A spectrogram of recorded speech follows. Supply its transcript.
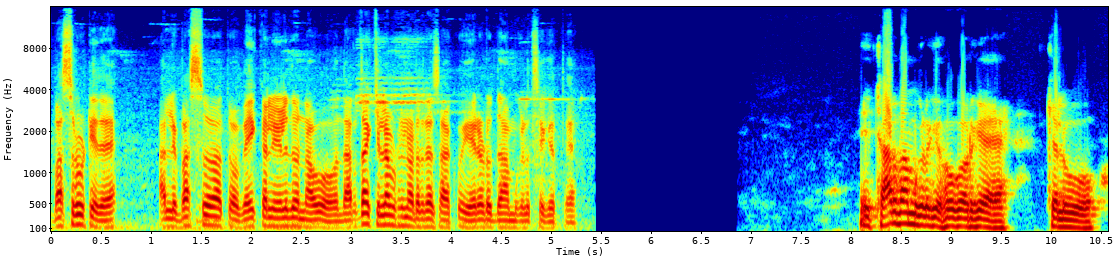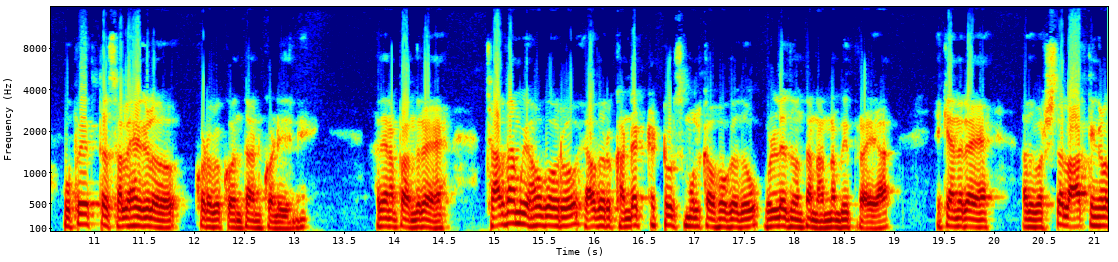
ಬಸ್ ರೂಟ್ ಇದೆ. ಅಲ್ಲಿ ಬಸ್ಸು ಅಥವಾ ವೆಹಿಕಲ್ ಇಳಿದು ನಾವು ಒಂದು ಅರ್ಧ ಕಿಲೋಮೀಟರ್ ನಡೆದ್ರೆ ಸಾಕು, ಎರಡು ಧಾಮಗಳು ಸಿಗುತ್ತೆ. ಈ ಚಾರ್ ಧಾಮಗಳಿಗೆ ಹೋಗೋರಿಗೆ ಕೆಲವು ಉಪಯುಕ್ತ ಸಲಹೆಗಳು ಕೊಡಬೇಕು ಅಂತ ಅಂದ್ಕೊಂಡಿದ್ದೀನಿ ಅದೇನಪ್ಪ ಅಂದರೆ ಚಾರ್ಧಾಮ್ಗೆ ಹೋಗೋರು ಯಾವುದಾದ್ರು ಕಂಡಕ್ಟರ್ ಟೂರ್ಸ್ ಮೂಲಕ ಹೋಗೋದು ಒಳ್ಳೆಯದು ಅಂತ ನನ್ನ ಅಭಿಪ್ರಾಯ. ಏಕೆಂದರೆ, ಅದು ವರ್ಷದಲ್ಲಿ ಆರು ತಿಂಗಳು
